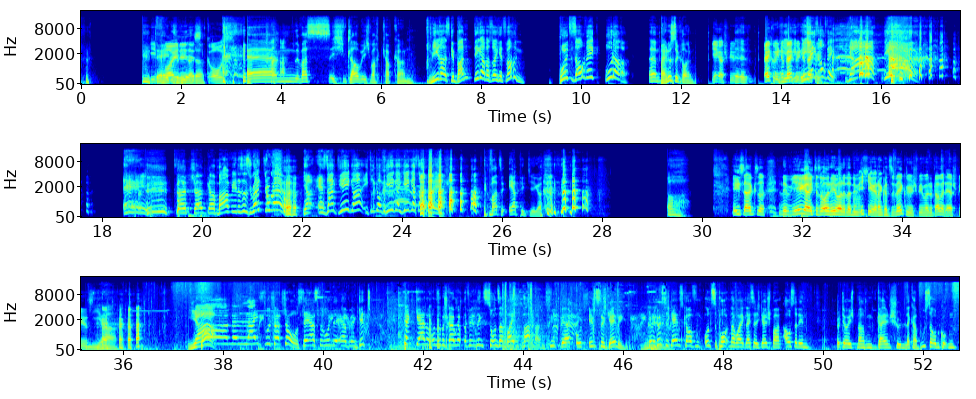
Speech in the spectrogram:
Die Der Freude real, ist Alter. groß. ähm, was, ich glaube, ich mach Kapkan. Mira ist gebannt. Digga, was soll ich jetzt machen? Puls ist auch weg? Bruder! Ähm, Meine Nüsse kraulen. Jägerspiel. äh, Valkyrie, nimm Valkyrie, nimm Jäger ist Valkyrie. auch weg! Ja! Ja! Ey! Tachanka, Marvin, das ist Ranked, Junge! Ja, er sagt Jäger, ich drücke auf Jäger, Jäger ist auch weg! Warte, er pickt Jäger. Oh. Ich sag so, nimm Jäger, ich das auch nee, warte, dann nimm ich Jäger, dann kannst du Valkyrie spielen, weil du damit eher spielst. Ja. Ja! Vorne live Muchachos, der erste Runde, er beginnt. Checkt gerne unsere Beschreibung ab, dafür Links zu unseren beiden Partnern, Triebwerk und Instant Gaming. Könnt ihr günstig Games kaufen und supporten dabei, gleichzeitig Geld sparen. Außerdem könnt ihr euch nach einem geilen, schönen, lecker Booster umgucken.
